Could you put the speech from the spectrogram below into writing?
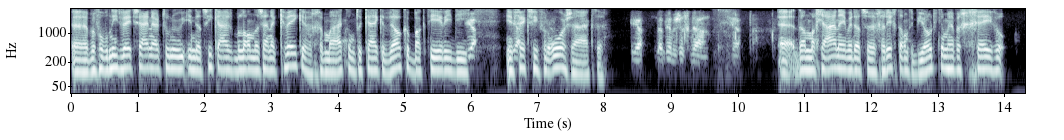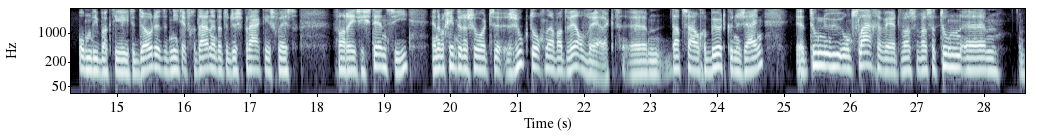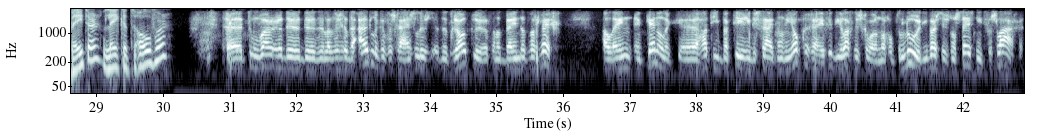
uh, bijvoorbeeld niet weet, zijn er toen u in dat ziekenhuis belandde... zijn er kweken gemaakt om te kijken welke bacterie die ja. infectie ja. veroorzaakte? Ja, dat hebben ze gedaan. Ja. Uh, dan mag je aannemen dat ze gericht antibioticum hebben gegeven om die bacterie te doden. Dat het niet heeft gedaan en dat er dus sprake is geweest van resistentie. En dan begint er een soort uh, zoektocht naar wat wel werkt. Uh, dat zou gebeurd kunnen zijn. Uh, toen u ontslagen werd, was, was het toen beter? Leek het over? Uh, toen waren de, de, de, laten we zeggen, de uiterlijke verschijnselen, dus het roodkleuren van het been, dat was weg. Alleen, kennelijk had die bacterie de strijd nog niet opgegeven. Die lag dus gewoon nog op de loer. Die was dus nog steeds niet verslagen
